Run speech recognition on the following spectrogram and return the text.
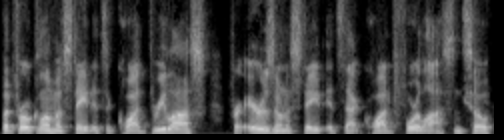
but for Oklahoma State, it's a quad three loss. For Arizona State, it's that quad four loss. And so,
